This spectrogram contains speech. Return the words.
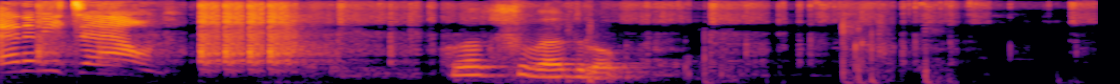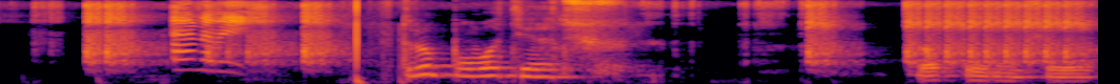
Enemy down! Buraya düşür ve drop. Drop baba yere düşür. Drop dediğim şey yok.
